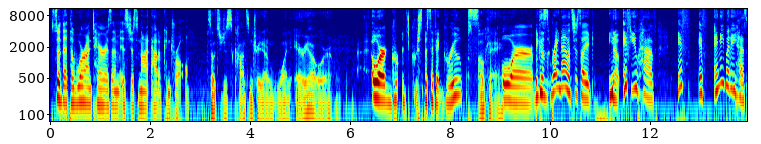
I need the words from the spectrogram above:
so that the war on terrorism is just not out of control. So it's just concentrated on one area, or Or gr- specific groups. okay. or because right now it's just like you know if you have if if anybody has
